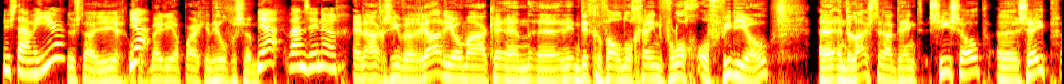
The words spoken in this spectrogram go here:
nu staan we hier. Nu sta je hier ja. op het Mediapark in Hilversum. Ja, waanzinnig. En aangezien we radio maken en uh, in dit geval nog geen vlog of video. Uh, en de luisteraar denkt, Seasoap, zeep,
